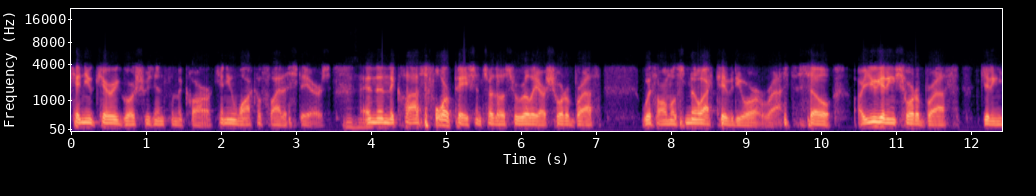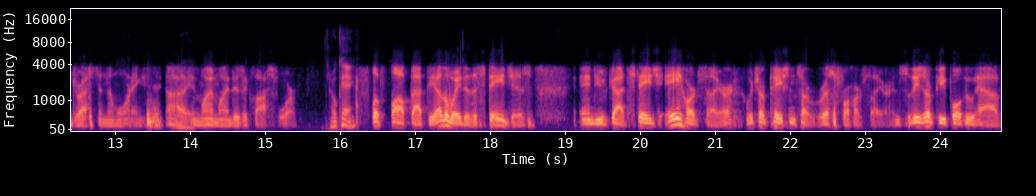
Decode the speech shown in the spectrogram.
can you carry groceries in from the car? Can you walk a flight of stairs? Mm-hmm. And then the class four patients are those who really are short of breath with almost no activity or rest. So, are you getting short of breath? Getting dressed in the morning, uh, in my mind, is a class four. Okay. Flip flop that the other way to the stages and you've got stage A heart failure, which are patients at risk for heart failure. And so these are people who have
